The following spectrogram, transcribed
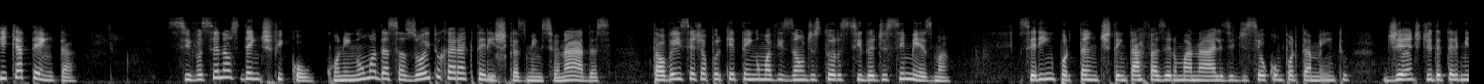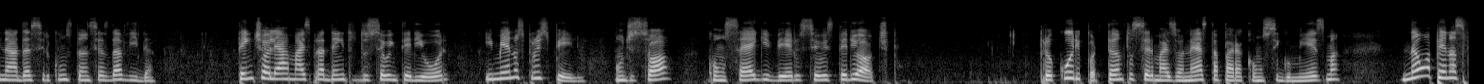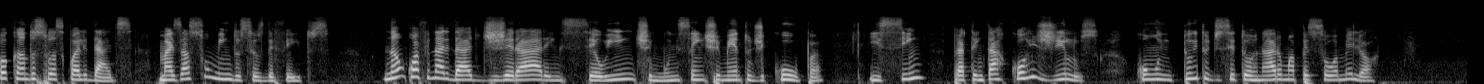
Fique atenta! Se você não se identificou com nenhuma dessas oito características mencionadas, talvez seja porque tem uma visão distorcida de si mesma. Seria importante tentar fazer uma análise de seu comportamento diante de determinadas circunstâncias da vida. Tente olhar mais para dentro do seu interior e menos para o espelho, onde só consegue ver o seu estereótipo. Procure, portanto, ser mais honesta para consigo mesma, não apenas focando suas qualidades, mas assumindo seus defeitos. Não com a finalidade de gerar em seu íntimo um sentimento de culpa, e sim para tentar corrigi-los com o intuito de se tornar uma pessoa melhor.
